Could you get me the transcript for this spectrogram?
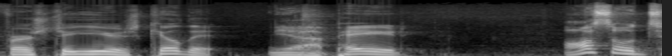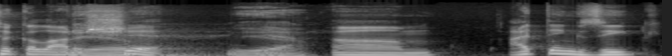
First two years, killed it. Yeah. got paid. Also took a lot of Yeah. shit. Yeah. Um, I think Zeke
